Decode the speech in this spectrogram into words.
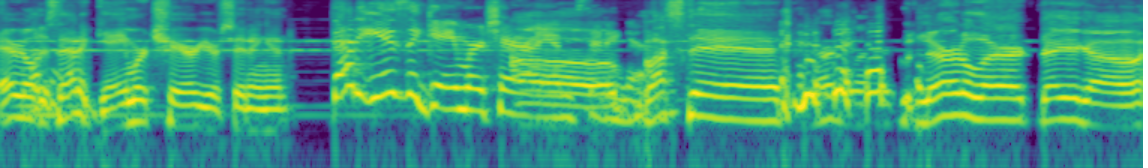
Ariel, is that a gamer chair you're sitting in? That is a gamer chair I am Oh, sitting in. Busted. Nerd alert. There you go.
